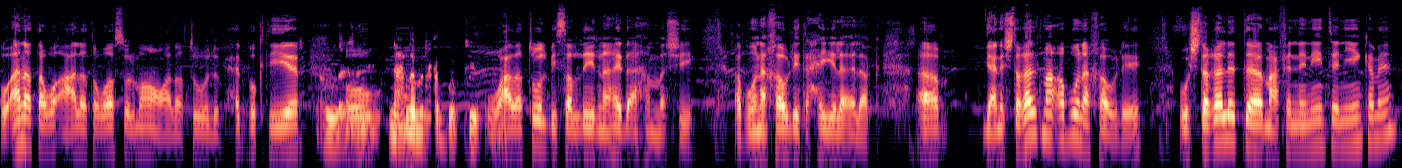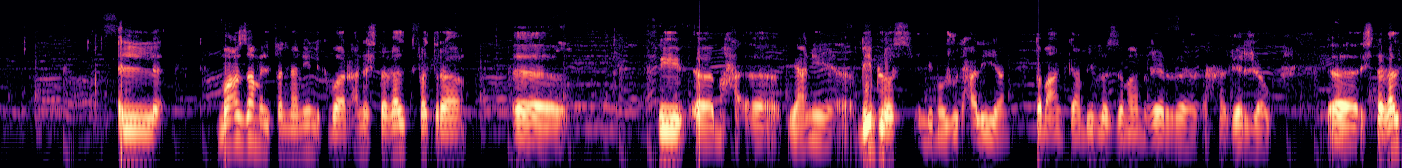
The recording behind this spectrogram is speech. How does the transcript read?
وأنا طو... على تواصل معه على طول. بحبه كثير و... نحن بنحبه كثير وعلى طول بيصلي لنا. هيدا أهم شيء أبونا خولي تحية لك أه يعني اشتغلت مع أبونا خولي واشتغلت مع فنانين تانيين كمان؟ معظم الفنانين الكبار أنا اشتغلت فترة آه، في آه، آه، يعني بيبلوس اللي موجود حاليا. طبعا كان بيبلوس زمان غير غير جو. اشتغلت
